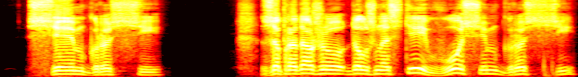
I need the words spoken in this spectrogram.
— 7 гросси. За продажу должностей — 8 гросси.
